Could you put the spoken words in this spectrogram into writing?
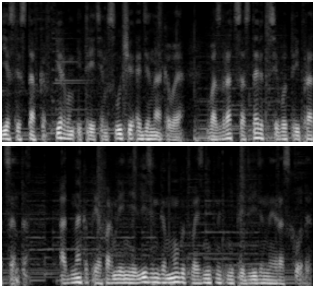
если ставка в первом и третьем случае одинаковая, возврат составит всего 3%. Однако при оформлении лизинга могут возникнуть непредвиденные расходы.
